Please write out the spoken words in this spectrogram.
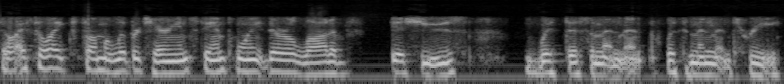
So I feel like from a libertarian standpoint, there are a lot of issues with this amendment, with Amendment 3.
